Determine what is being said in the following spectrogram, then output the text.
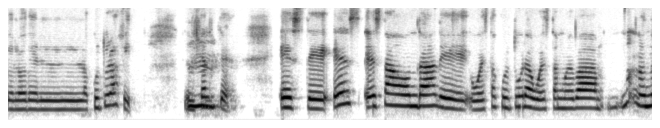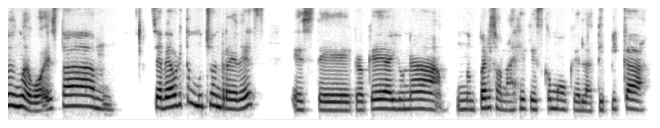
de lo de la cultura fit, el este, es esta onda de, o esta cultura, o esta nueva, no, no, no es nuevo, esta, mm, se ve ahorita mucho en redes, este, creo que hay una, un personaje que es como que la típica,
